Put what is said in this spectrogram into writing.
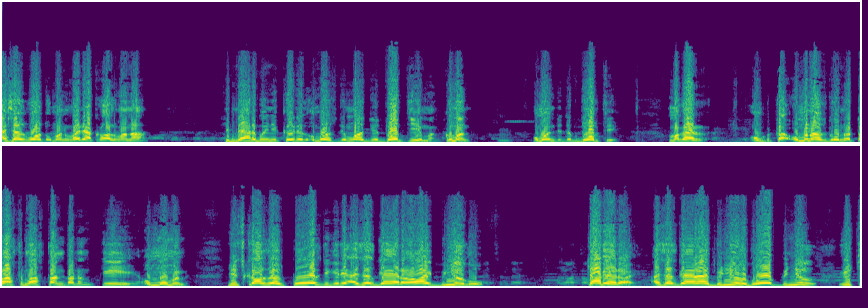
اس ووت ان وایا کال ونان کہ مہربانی کرت ہم دمو یہ دب تہ ان کمن؟ ان دتک دب تہ مگر ان گو نا ٹس مس تن پہ کھین ان یت کال پول تی گرے اس گئے رائے بنل گو۔ کیا گئے رائے؟ اس گئے رائے بنل گو بنل یت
